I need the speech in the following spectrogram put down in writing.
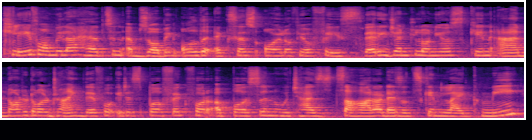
clay formula helps in absorbing all the excess oil of your face. Very gentle on your skin and not at all drying. Therefore it is perfect for a person which has sahara desert skin like me.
